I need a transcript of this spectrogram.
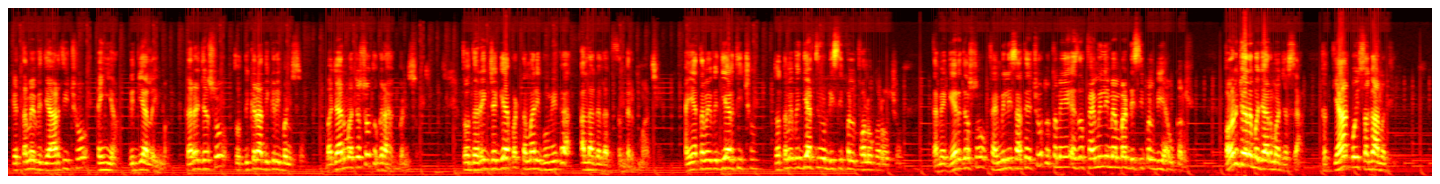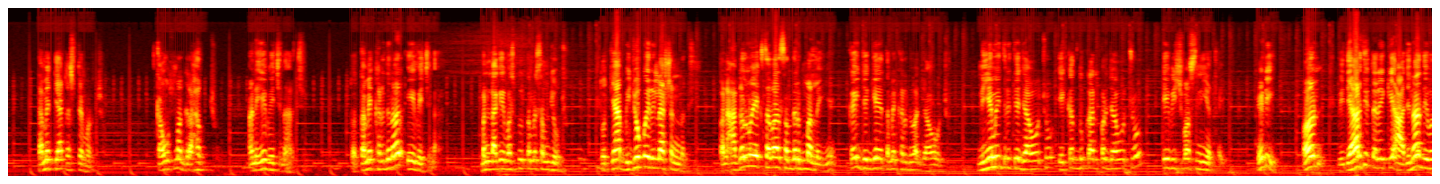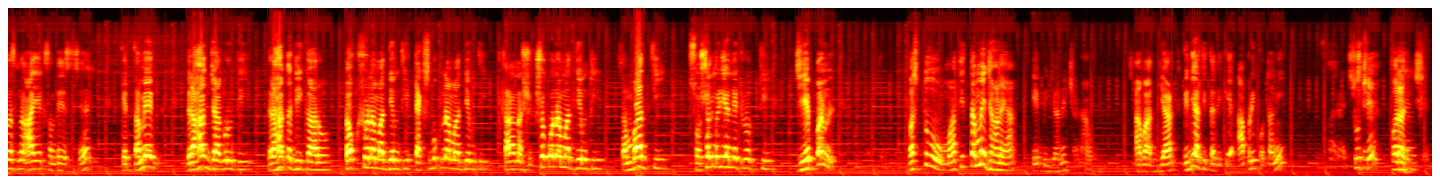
કે તમે વિદ્યાર્થી છો અહીંયા વિદ્યાલયમાં. ઘરે જશો તો દીકરા દીકરી બનશો. બજારમાં જશો તો ગ્રાહક બનશો. તો દરેક જગ્યા પર તમારી ભૂમિકા અલગ અલગ સંદર્ભમાં છે. અહીંયા તમે વિદ્યાર્થી છો તો તમે વિદ્યાર્થીનું ડિસિપલ ફોલો કરો છો, તમે ઘેર જશો, ફેમિલી સાથે છો, તો તમે as a family member disciple behave કરશો. પણ જ્યારે બજારમાં જશા, તો ત્યાં કોઈ સગા નથી. તમે ત્યાં કસ્ટમર છો કાઉન્સમાં ગ્રાહક છો, અને એ વેચનાર છે. તો તમે ખરીદનાર, એ વેચનાર. મને લાગે વસ્તુ તમે સમજો છો. તો ત્યાં બીજો કોઈ રિલેશન નથી. પણ આગળનો એક સવાલ સંદર્ભમાં લઈએ, કઈ જગ્યાએ તમે ખરીદવા જાઓ છો? નિયમિત રીતે જાઓ છો એક જ દુકાન પર જાઓ છો એ વિશ્વસનીય થઈ. રેડી પણ વિદ્યાર્થી તરીકે આજના દિવસનો આ એક સંદેશ છે કે તમે ગ્રાહક જાગૃતિ ગ્રાહક અધિકારો ટોક શોના માધ્યમથી ટેક્સ્ટબુકના માધ્યમથી શાળાના શિક્ષકોના માધ્યમથી સંવાદથી સોશિયલ મીડિયા નેટવર્કથી જે પણ વસ્તુઓમાંથી તમે જાણ્યા એ બીજાને જણાવો. આવા વિદ્યાર્થી વિદ્યાર્થી તરીકે આપણી પોતાની શું છે. ફરજ છે.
